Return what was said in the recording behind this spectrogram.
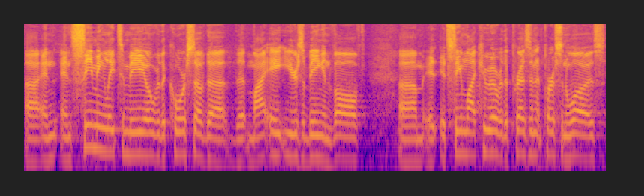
uh, and and seemingly to me, over the course of the, the my eight years of being involved, um, it, it seemed like whoever the president person was,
